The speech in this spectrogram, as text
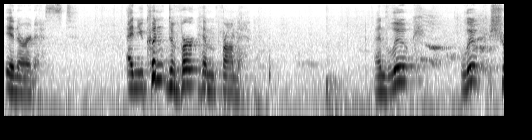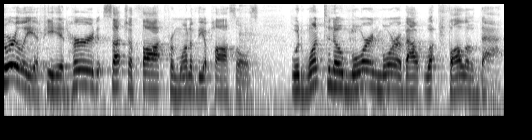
in earnest. And you couldn't divert him from it. And Luke, Luke, surely, if he had heard such a thought from one of the apostles, would want to know more and more about what followed that.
